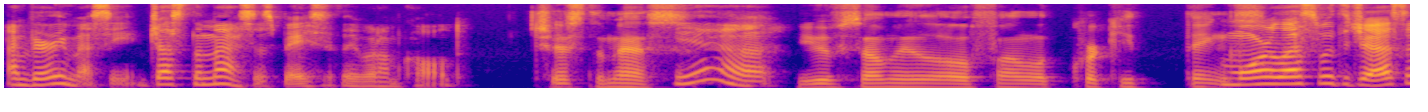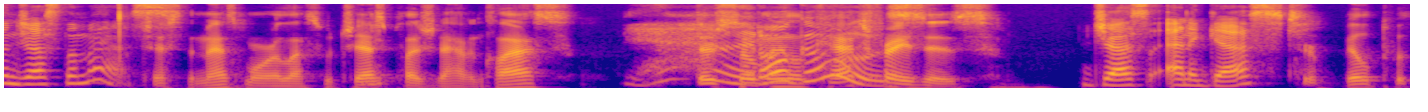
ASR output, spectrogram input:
I'm very messy. Just the mess is basically what I'm called. Just the mess. Yeah. You have so many little fun, little quirky things. More or less with Jess and just the mess. Just the mess, more or less, with Jess. Pleasure to have in class. yeah. There's so many all little goes. catchphrases. Jess and a guest. They're built with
